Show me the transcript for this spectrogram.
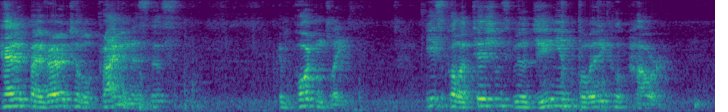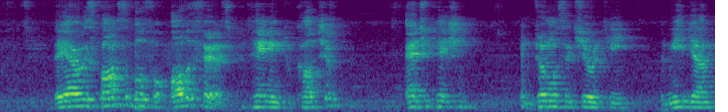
headed by veritable prime ministers. Importantly, these politicians wield genuine political power. They are responsible for all affairs pertaining to culture, education, internal security, the media,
